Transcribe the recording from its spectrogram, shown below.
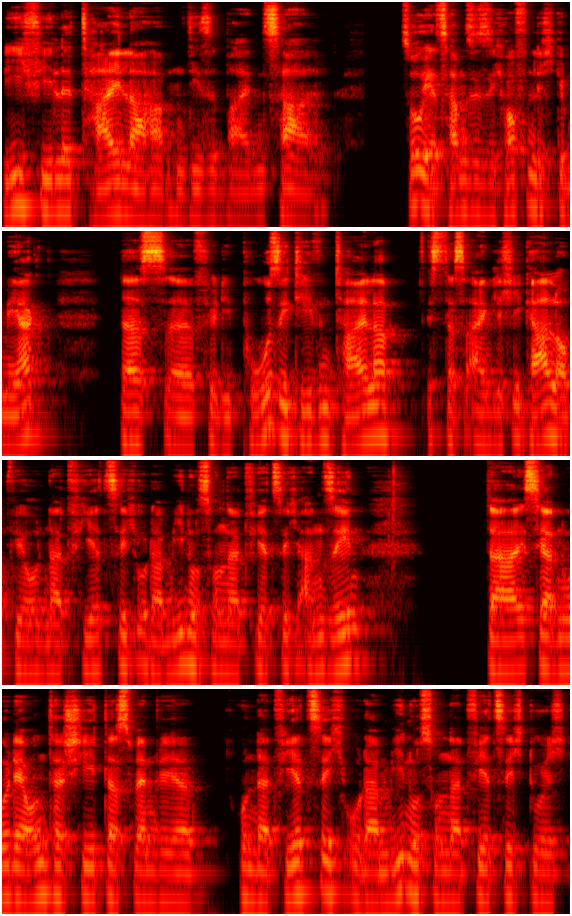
wie viele Teiler haben diese beiden Zahlen. So, jetzt haben Sie sich hoffentlich gemerkt, dass äh, für die positiven Teiler ist das eigentlich egal, ob wir 140 oder minus 140 ansehen. Da ist ja nur der Unterschied, dass wenn wir 140 oder minus 140 durch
